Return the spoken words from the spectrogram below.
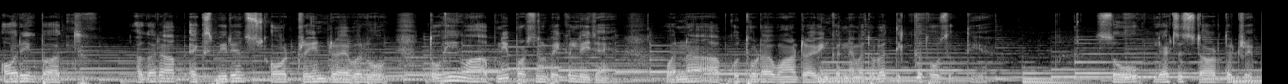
और एक बात अगर आप एक्सपीरियंस और ट्रेन ड्राइवर हो तो ही वहाँ अपनी पर्सनल व्हीकल ले जाएँ, वरना आपको थोड़ा वहाँ ड्राइविंग करने में थोड़ा दिक्कत हो सकती है। So let's start the trip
